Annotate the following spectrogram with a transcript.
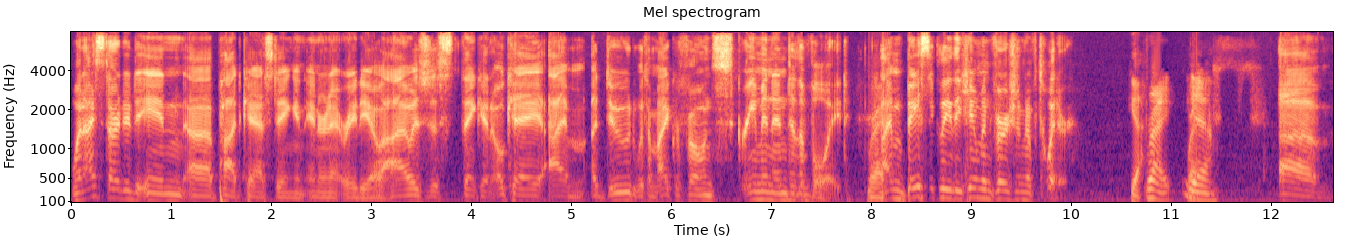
When I started in uh, podcasting and internet radio, I was just thinking, okay, I'm a dude with a microphone screaming into the void. Right. I'm basically the human version of Twitter. Yeah. Right. Right. Yeah. Um,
